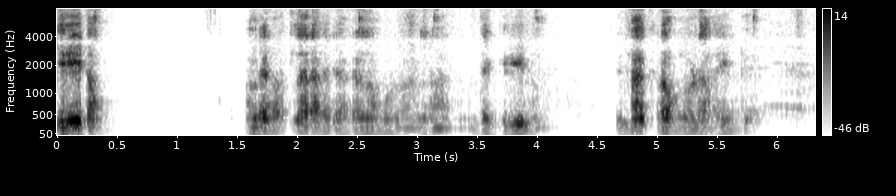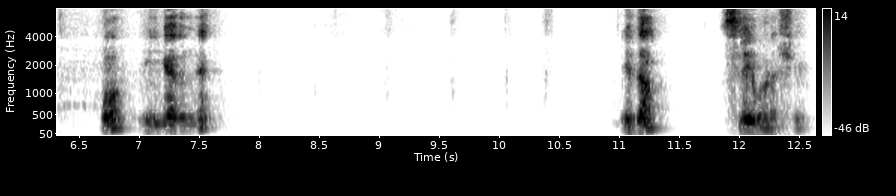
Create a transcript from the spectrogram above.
கிரீடம். அந்த காலத்தில் ராஜாக்கள்லாம் போடுவாங்கல்ல இந்த கிரீடம். இதுதான் க்ரௌனோட ஹைட்டு ஓ இங்கேருந்து இதுதான் ஸ்லீவோட ஷேப்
